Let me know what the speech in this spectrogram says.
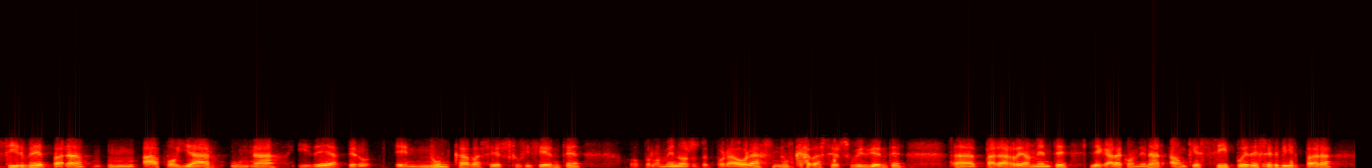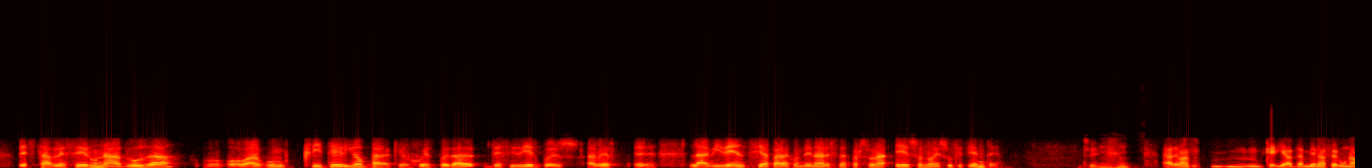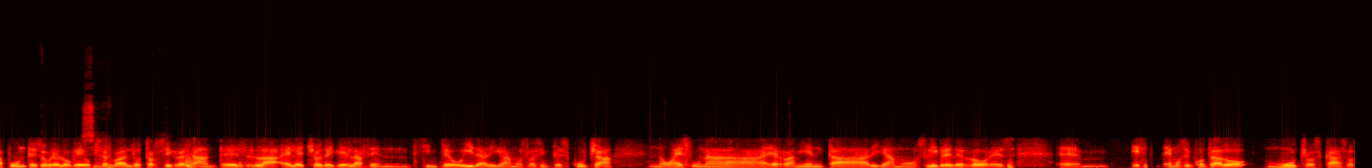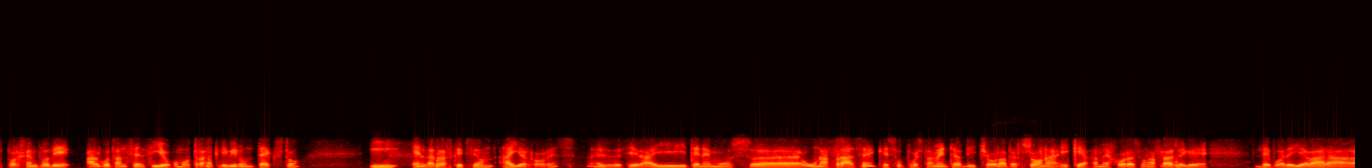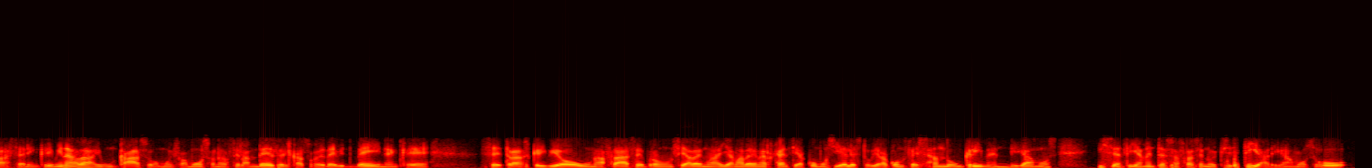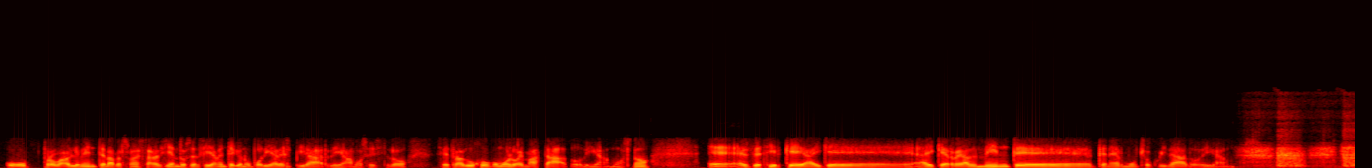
sirve para mm, apoyar una idea, pero nunca va a ser suficiente o por lo menos por ahora nunca va a ser suficiente eh, para realmente llegar a condenar, aunque sí puede servir para establecer una duda o, algún criterio para que el juez pueda decidir, pues, a ver, eh, la evidencia para condenar a esta persona, eso no es suficiente. Sí. Además, mm, quería también hacer un apunte sobre lo que observaba el doctor Sigres antes, la, el hecho de que la simple oída, digamos, la simple escucha no es una herramienta, digamos, libre de errores. Eh, hemos encontrado muchos casos, por ejemplo, de algo tan sencillo como transcribir un texto y en la transcripción hay errores. Es decir, ahí tenemos eh, una frase que supuestamente ha dicho la persona y que a lo mejor es una frase que le puede llevar a ser incriminada. Hay un caso muy famoso neozelandés, el caso de David Bain, en que se transcribió una frase pronunciada en una llamada de emergencia como si él estuviera confesando un crimen, digamos, y sencillamente esa frase no existía, digamos, o, o probablemente la persona estaba diciendo sencillamente que no podía respirar, digamos, esto se tradujo como lo he matado, digamos, ¿no? Eh, es decir que hay que hay que realmente tener mucho cuidado, digamos.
